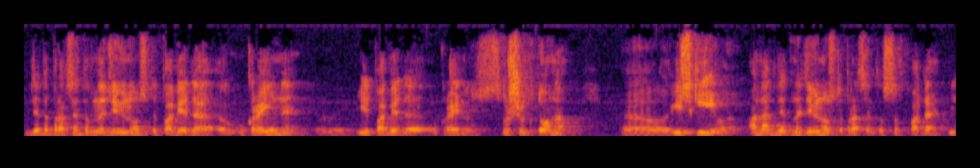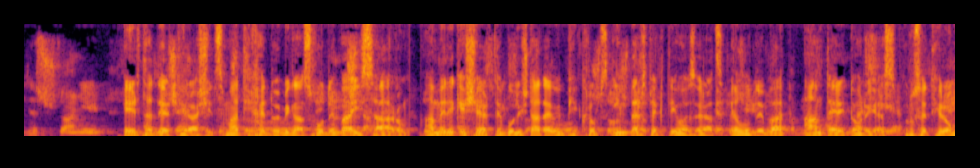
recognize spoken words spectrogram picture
где-то процентов на 90 победа э, Украины э, и победа Украины с Вашингтона – из Киева, она где-то на 90% совпадает. Единственное, что они ერთადერთი რაშიც მათი ხედვები განსხვავდება ისაა, რომ ამერიკის შეერთებული შტატები ფიქრობს იმ პერსპექტივაზე, რაც ელოდება ამ ტერიტორიას. რუსეთი რომ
